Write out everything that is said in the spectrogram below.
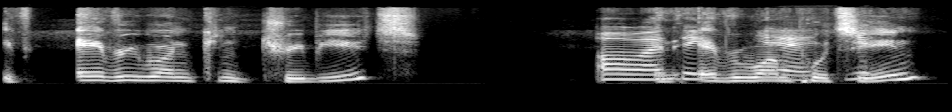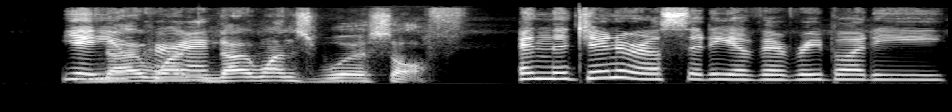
if everyone contributes oh i and think everyone yeah, puts yeah, in, yeah no one correct no one's worse off. and the generosity of everybody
